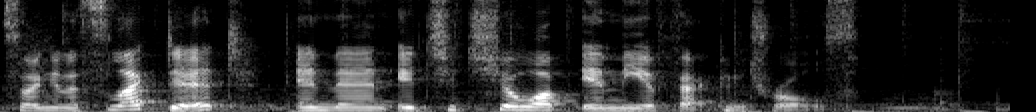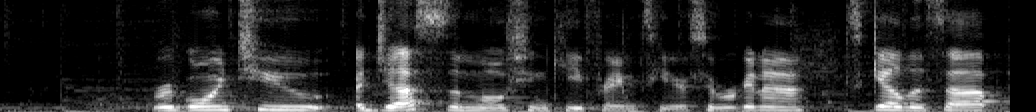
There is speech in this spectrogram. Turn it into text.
So I'm going to select it, and then it should show up in the effect controls. We're going to adjust the motion keyframes here. So we're gonna scale this up.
